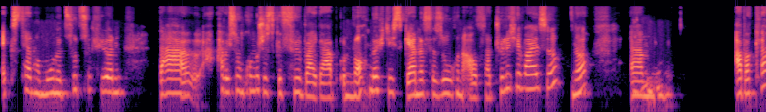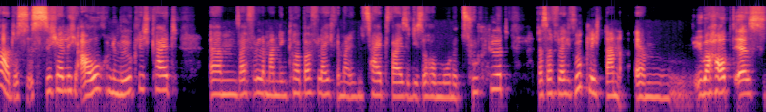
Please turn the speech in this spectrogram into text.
extern Hormone zuzuführen, da habe ich so ein komisches Gefühl bei gehabt. Und noch möchte ich es gerne versuchen auf natürliche Weise. Ne? Mhm. Ähm, aber klar, das ist sicherlich auch eine Möglichkeit, ähm, weil man den Körper vielleicht, wenn man ihm zeitweise diese Hormone zuführt, dass er vielleicht wirklich dann ähm, überhaupt erst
